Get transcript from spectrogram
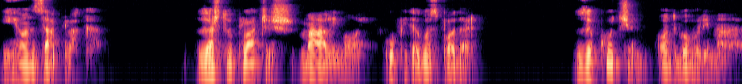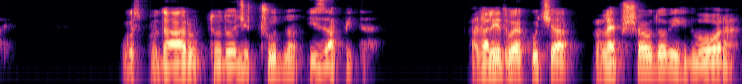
i on zaplaka. Zašto plačeš, mali moj? Upita gospodar. Za kućom, odgovori mali. Gospodaru to dođe čudno i zapita. A da li je tvoja kuća lepša od ovih dvora?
